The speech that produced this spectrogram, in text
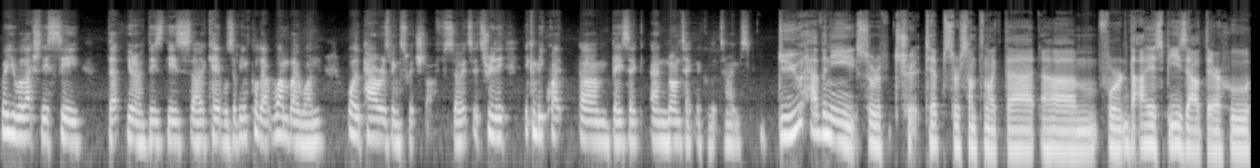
where you will actually see that you know these these uh, cables are being pulled out one by one, or the power is being switched off. So it's it's really it can be quite um, basic and non-technical at times. Do you have any sort of tri- tips or something like that um, for the ISPs out there who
